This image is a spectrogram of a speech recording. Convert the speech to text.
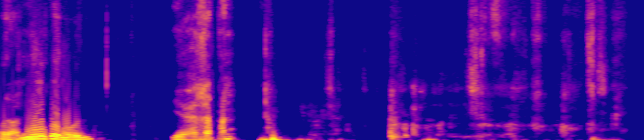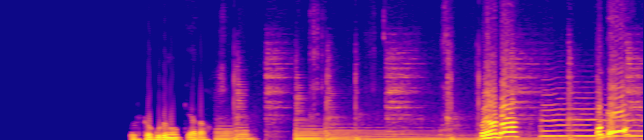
ഒരു അഞ്ഞൂറ് രൂപ ഒരിക്കൽ കൂടെ നോക്കിയാലോ. വേണോട്ടോ? ഓക്കെ.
